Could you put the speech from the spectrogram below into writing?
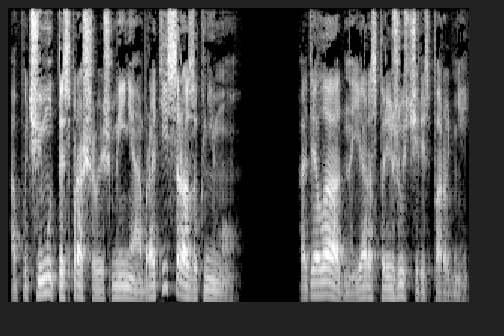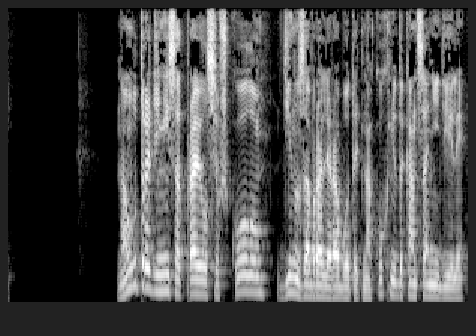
А почему ты спрашиваешь меня? Обратись сразу к нему. Хотя ладно, я распоряжусь через пару дней. На утро Денис отправился в школу, Дину забрали работать на кухню до конца недели,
